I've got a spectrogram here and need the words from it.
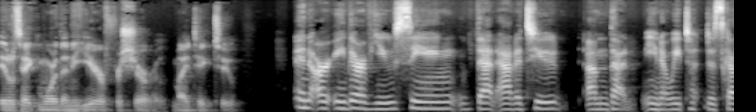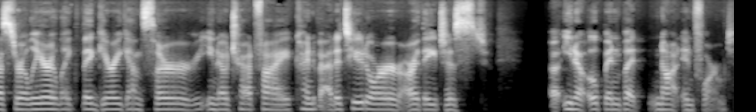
it'll take more than a year for sure. It might take two. And are either of you seeing that attitude um, that you know we t- discussed earlier, like the Gary Gensler, you know, TradFi kind of attitude, or are they just uh, you know open but not informed?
